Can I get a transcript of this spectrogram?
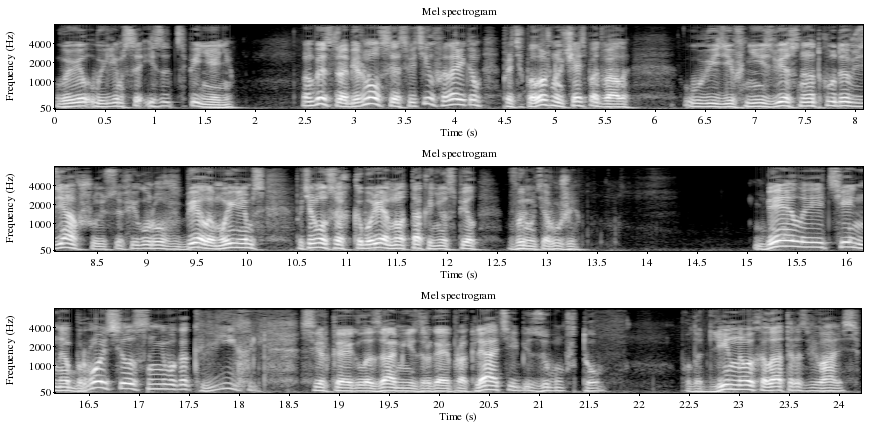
вывел Уильямса из оцепенения. Он быстро обернулся и осветил фонариком противоположную часть подвала — Увидев неизвестно откуда взявшуюся фигуру в белом, Уильямс потянулся к кобуре, но так и не успел вынуть оружие. Белая тень набросилась на него, как вихрь, сверкая глазами и изрыгая проклятие безумным ртом. Полы длинного халата развивались.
